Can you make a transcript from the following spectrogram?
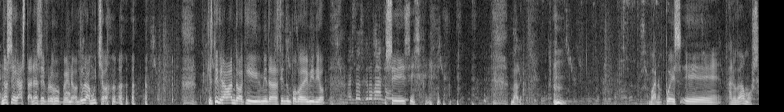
No. se gasta, no se preocupe, no, dura mucho. Que estoy grabando aquí mientras haciendo un poco de vídeo. Ah, ¿Estás grabando? Sí, sí, sí. Vale. Bueno, pues eh, a lo que vamos.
